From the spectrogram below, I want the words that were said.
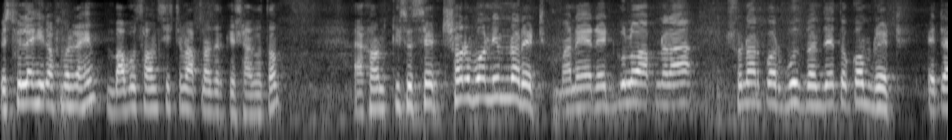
বিসমিল্লাহি রহমান রাহিম। বাবু সাউন্ড সিস্টেমে আপনাদেরকে স্বাগতম। এখন কিছু সেট সর্বনিম্ন রেট মানে রেটগুলো আপনারা শোনার পর বুঝবেন যে এত কম রেট এটা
